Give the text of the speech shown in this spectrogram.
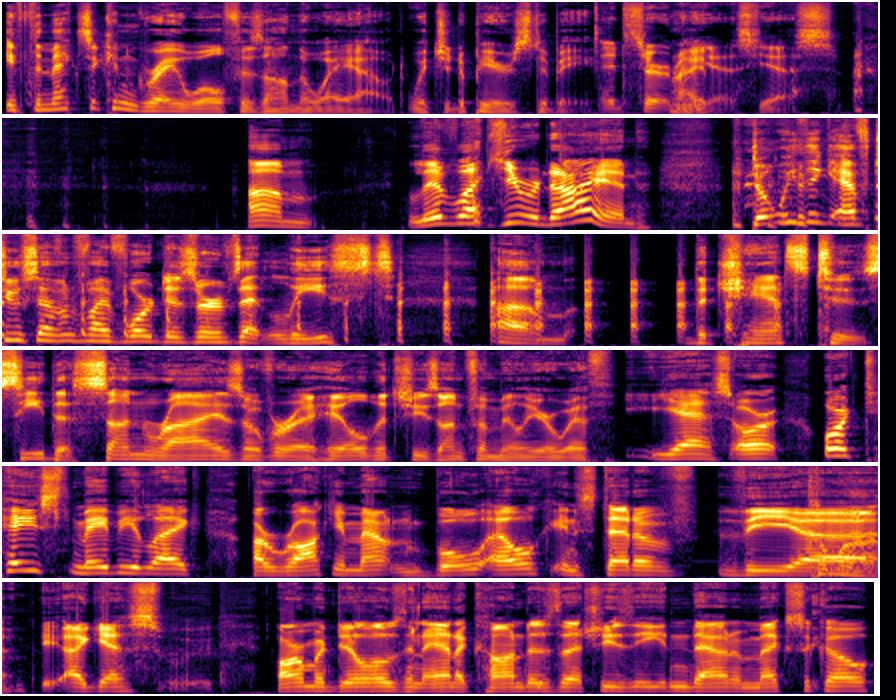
if the Mexican gray wolf is on the way out, which it appears to be, It certainly right? is. Yes. um, live like you were dying. Don't we think F two seven five four deserves at least um, the chance to see the sun rise over a hill that she's unfamiliar with? Yes, or or taste maybe like a Rocky Mountain bull elk instead of the uh, I guess armadillos and anacondas that she's eaten down in Mexico.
